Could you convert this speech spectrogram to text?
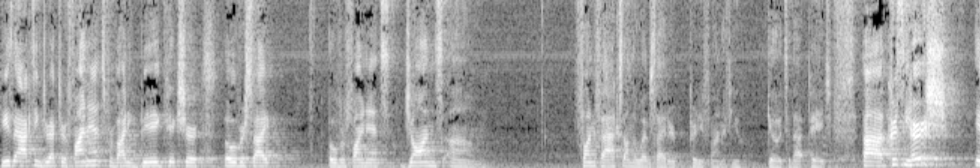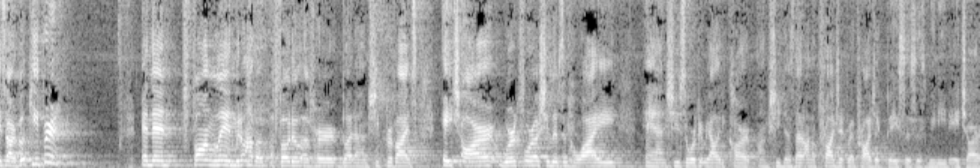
He's the acting director of finance, providing big picture oversight over finance. John's um, fun facts on the website are pretty fun if you go to that page. Uh, Chrissy Hirsch is our bookkeeper. And then Fong Lin, we don't have a, a photo of her, but um, she provides HR work for us. She lives in Hawaii and she used to work at Reality Carp. Um, she does that on a project by project basis as we need HR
